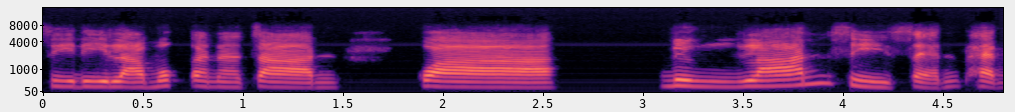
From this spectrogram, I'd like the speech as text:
ซีดีลามกอนาจารกว่าหนึ่งล้านสี่แสนแผ่น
